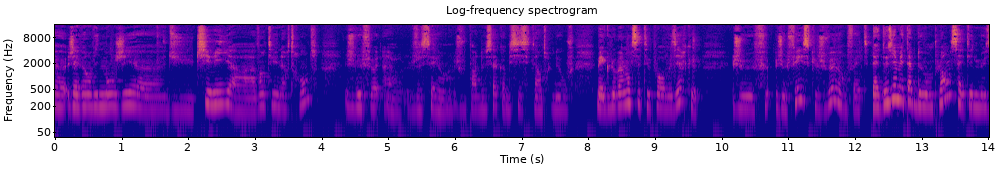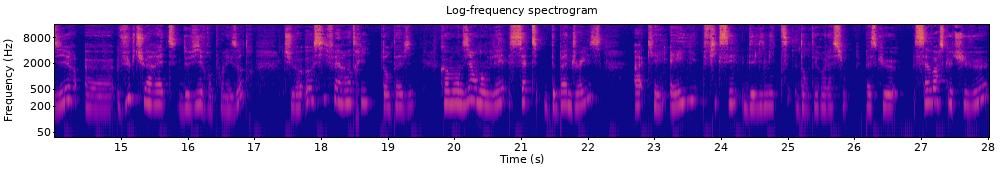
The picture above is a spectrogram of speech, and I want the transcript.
euh, j'avais envie de manger euh, du kiri à 21h30. Je le ferai. Alors, je sais, hein, je vous parle de ça comme si c'était un truc de ouf. Mais globalement, c'était pour vous dire que je, je, fais ce que je veux en fait. La deuxième étape de mon plan, ça a été de me dire euh, vu que tu arrêtes de vivre pour les autres, tu vas aussi faire un tri dans ta vie. Comme on dit en anglais, set the boundaries, aka fixer des limites dans tes relations. Parce que savoir ce que tu veux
